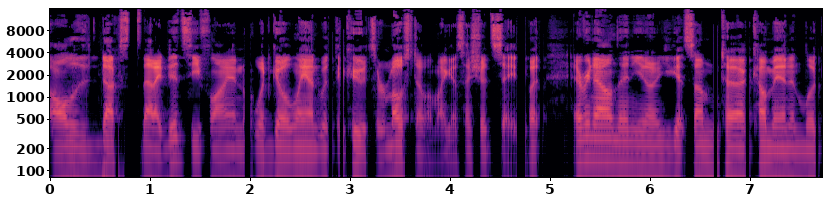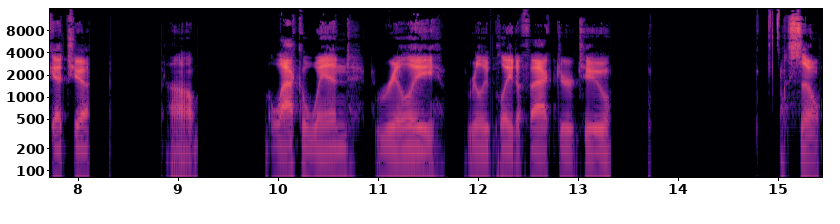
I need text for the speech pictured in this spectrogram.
all of the ducks that I did see flying would go land with the coots, or most of them, I guess I should say. But every now and then, you know, you get some to come in and look at you. Um, lack of wind really, really played a factor too. So,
